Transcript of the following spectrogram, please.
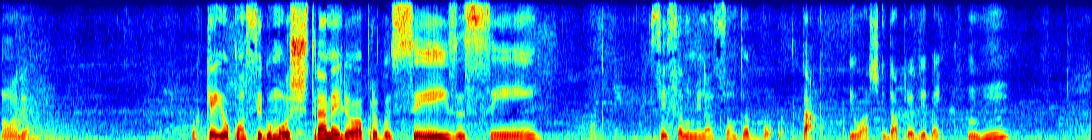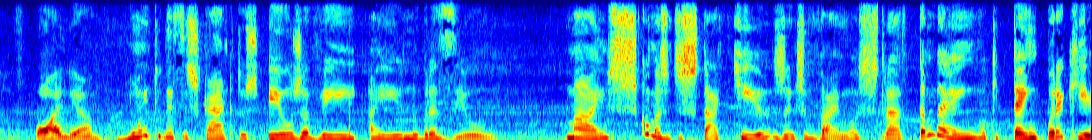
Olha, porque aí eu consigo mostrar melhor para vocês, assim. Não sei se a iluminação tá boa. Tá, eu acho que dá para ver bem. Uhum. Olha, muito desses cactos eu já vi aí no Brasil. Mas, como a gente está aqui, a gente vai mostrar também o que tem por aqui.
